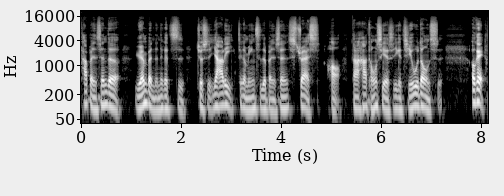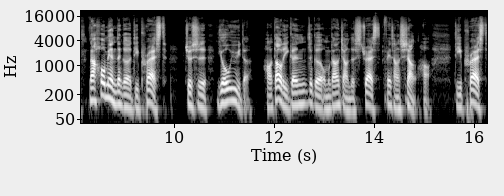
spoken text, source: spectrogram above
它本身的原本的那个字就是压力这个名词的本身 stress。好，那它同时也是一个及物动词。OK，那后面那个 depressed 就是忧郁的，好，道理跟这个我们刚刚讲的 stress 非常像，好，depressed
